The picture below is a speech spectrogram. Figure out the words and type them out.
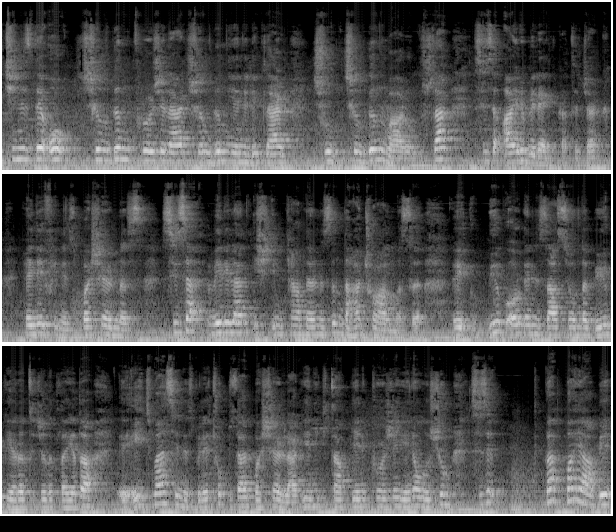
içinizde o çılgın projeler, çılgın yenilikler, çılgın varoluşlar size ayrı bir renk katacak. Hedefiniz, başarınız, size verilen iş imkanlarınızın daha çoğalması, e, büyük organizasyonda, büyük yaratıcılıkla ya da e, eğitmenseniz bile çok güzel başarılar, yeni kitap, yeni proje, yeni oluşum sizi bayağı bir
